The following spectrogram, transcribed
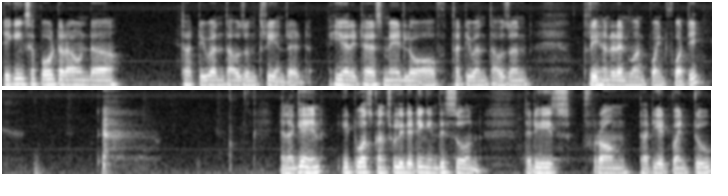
taking support around uh, 31300 here it has made low of 31301.40 and again it was consolidating in this zone. That is from 38.2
